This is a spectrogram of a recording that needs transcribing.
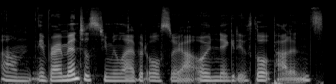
um, environmental stimuli, but also our own negative thought patterns.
